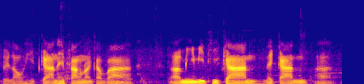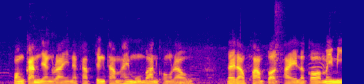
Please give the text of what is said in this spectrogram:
ช่วยเล่าเหตุการณ์ให้ฟังหน่อยครับว่าอ่ามีวิธีการในการอ่าป้องกันอย่างไรนะครับถึงทำให้หมู่บ้านของเราได้รับความปลอดภัย แล้วก็ไม่มี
